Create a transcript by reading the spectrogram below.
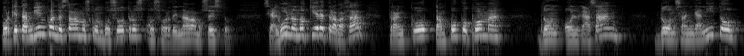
Porque también cuando estábamos con vosotros os ordenábamos esto. Si alguno no quiere trabajar, trancó, tampoco coma. Don Holgazán, don Sanganito.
